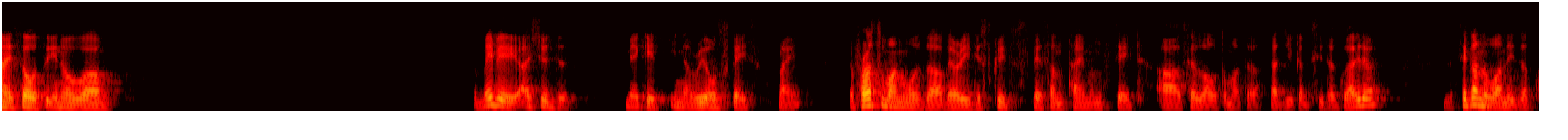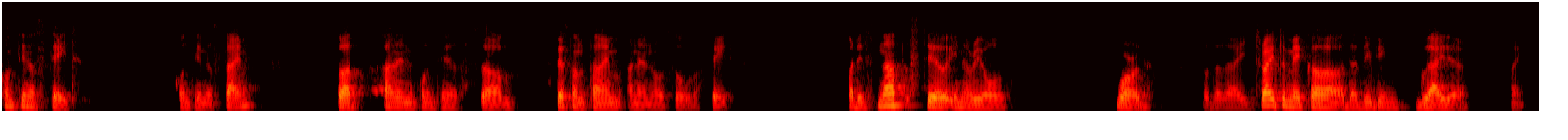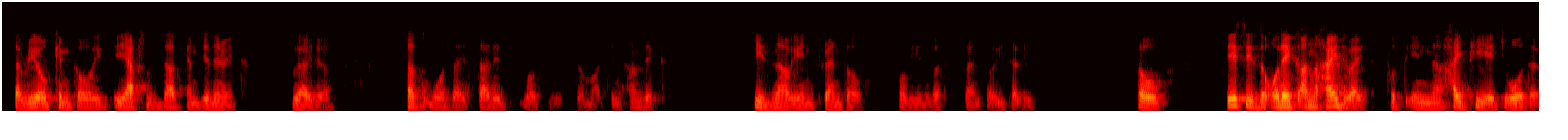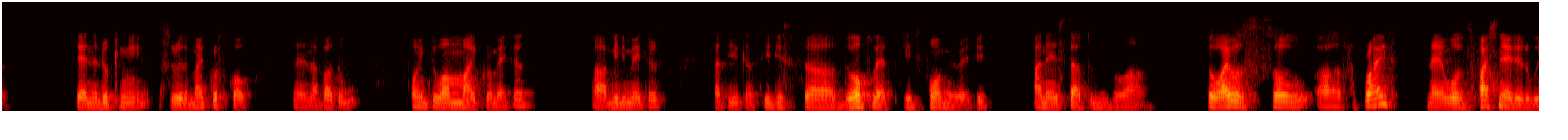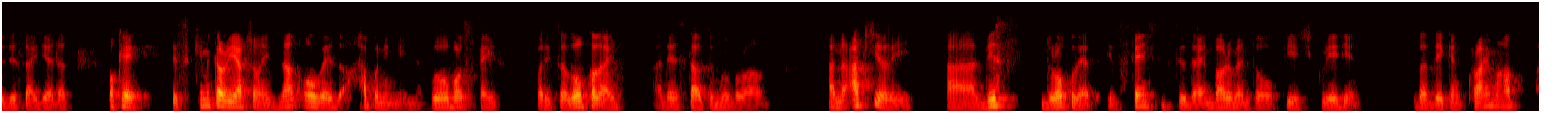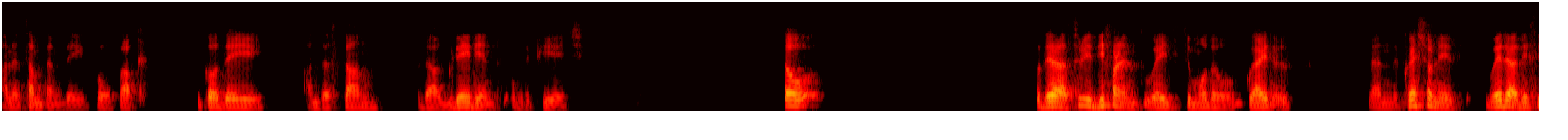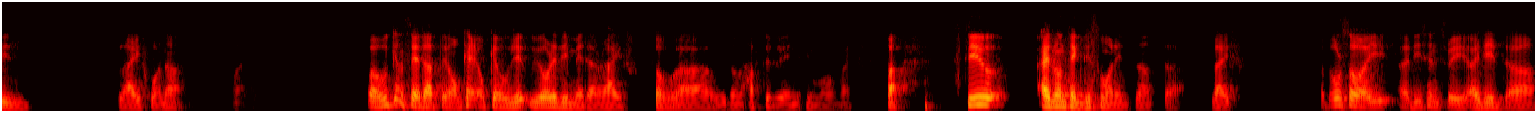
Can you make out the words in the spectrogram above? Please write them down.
I thought, you know, um, maybe I should make it in a real space, right? The first one was a very discrete space and time and state uh, cell automata that you can see the glider. The second one is a continuous state, continuous time, but and then continuous um, space and time, and then also state. But it's not still in a real world. So that I try to make uh, the living glider, right? The real chemical reaction that can generate glider. That was I started working with Martin Hanczyc is now in Trento of University of Trento, Italy. So this is oleic anhydride put in high pH water, then looking through the microscope and about 0.1 micrometers, uh, millimeters, that you can see this uh, droplet is formulated and then start to move around. So I was so uh, surprised and I was fascinated with this idea that, okay, this chemical reaction is not always happening in a global space, but it's a localized and then start to move around. And actually, uh, this droplet is sensitive to the environmental pH gradient that they can climb up and then sometimes they go back because they understand the gradient of the pH. So, so there are three different ways to model gliders. And the question is whether this is life or not. Well, we can say that, okay, okay, we, already made a life, so uh, we don't have to do anything more, right? But still, I don't think this one is not uh, life. But also, I, I recently I did uh,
